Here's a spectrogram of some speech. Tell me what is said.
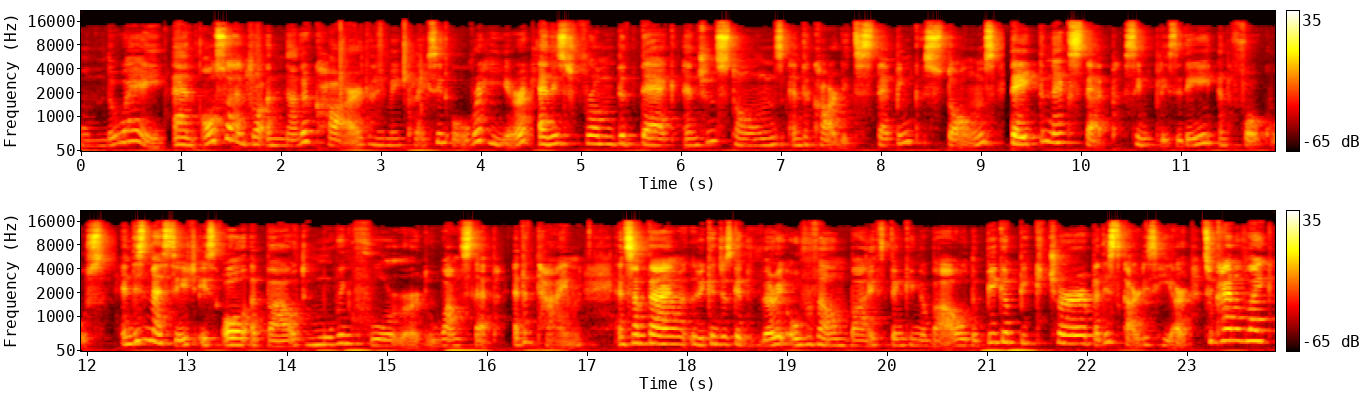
on the way. And also I draw another card. I may place it over here. And it's from the deck Ancient Stones and the card it's Stepping Stones. Take the next step, simplicity and focus. And this message is all about moving forward one step at a time. And sometimes we can just get very overwhelmed by thinking about the bigger picture, but this card is here to kind of like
